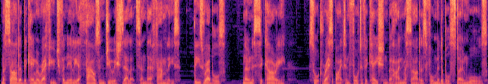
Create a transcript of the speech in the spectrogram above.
Masada became a refuge for nearly a thousand Jewish zealots and their families. These rebels, known as Sicarii, sought respite and fortification behind Masada's formidable stone walls,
